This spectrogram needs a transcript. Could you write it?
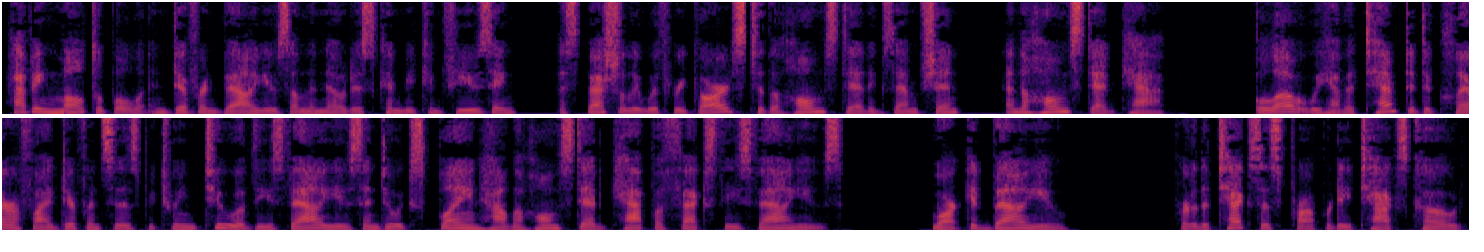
Having multiple and different values on the notice can be confusing, especially with regards to the homestead exemption and the homestead cap. Below, we have attempted to clarify differences between two of these values and to explain how the homestead cap affects these values. Market value. Per the Texas Property Tax Code,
